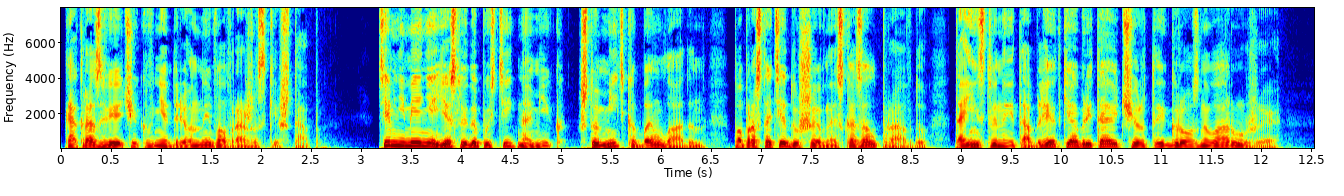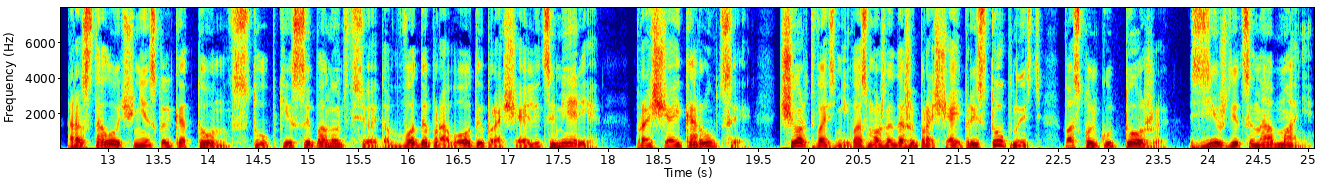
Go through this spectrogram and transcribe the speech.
как разведчик, внедренный во вражеский штаб. Тем не менее, если допустить на миг, что Митька Бен Ладен по простоте душевной сказал правду, таинственные таблетки обретают черты грозного оружия. Растолочь несколько тонн в ступке, сыпануть все это в водопровод и прощай лицемерие. Прощай коррупция. Черт возьми, возможно, даже прощай преступность, поскольку тоже зиждется на обмане.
